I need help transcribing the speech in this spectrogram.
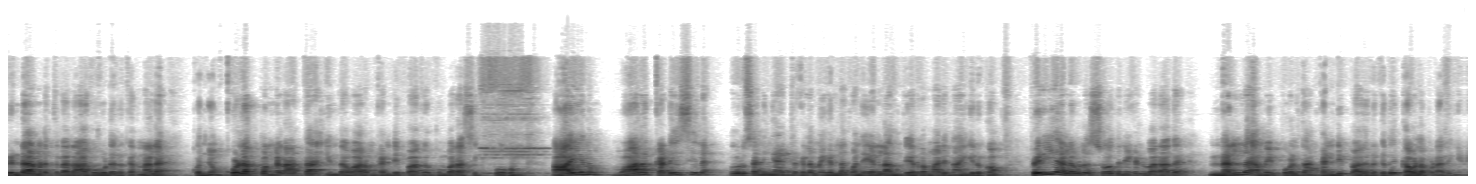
ரெண்டாம் இடத்துல ராகுவோடு இருக்கிறனால கொஞ்சம் குழப்பங்களாக தான் இந்த வாரம் கண்டிப்பாக கும்பராசிக்கு போகும். ஆயினும் வார கடைசியில் ஒரு சனி ஞாயிற்றுக்கிழமைகளில் கொஞ்சம் எல்லாம் தீர்ற மாதிரி தான் இருக்கும். பெரிய அளவில் சோதனைகள் வராத நல்ல அமைப்புகள் தான் கண்டிப்பாக இருக்குது. கவலைப்படாதீங்க.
